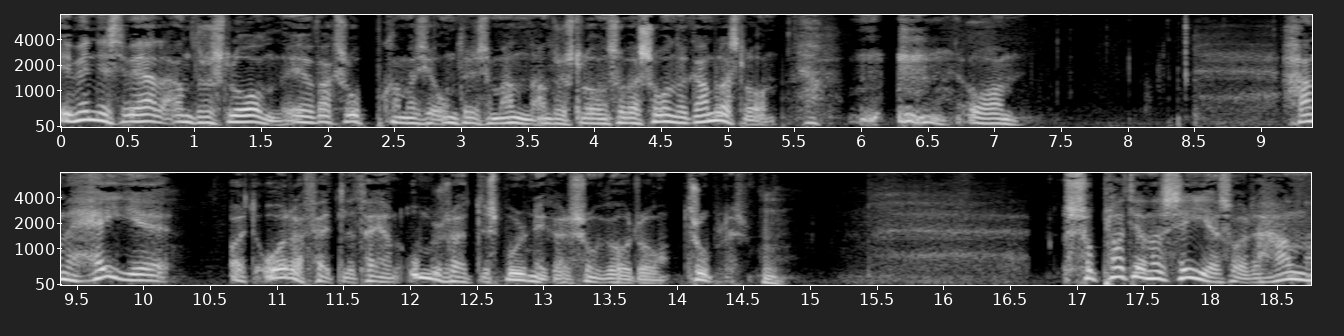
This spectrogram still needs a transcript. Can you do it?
jeg minnes vel Andrus Lån, jeg vokste opp, kan man si, under som mann, Andrus Lån, som var sånn og gamla Lån. Ja. og han heie et årafettle til han omrødde spurningar som var og trobler. Mm. Så platt han å så det, han,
